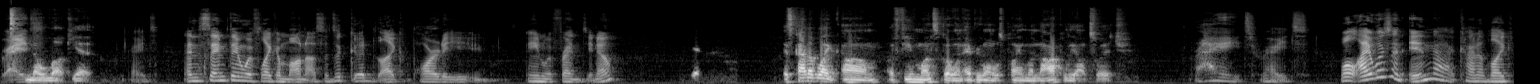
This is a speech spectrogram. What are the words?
right. no luck yet. Right. And the same thing with like Among Us. It's a good like party in with friends, you know? Yeah, it's kind of like um, a few months ago when everyone was playing Monopoly on Twitch. Right, right. Well, I wasn't in that kind of like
